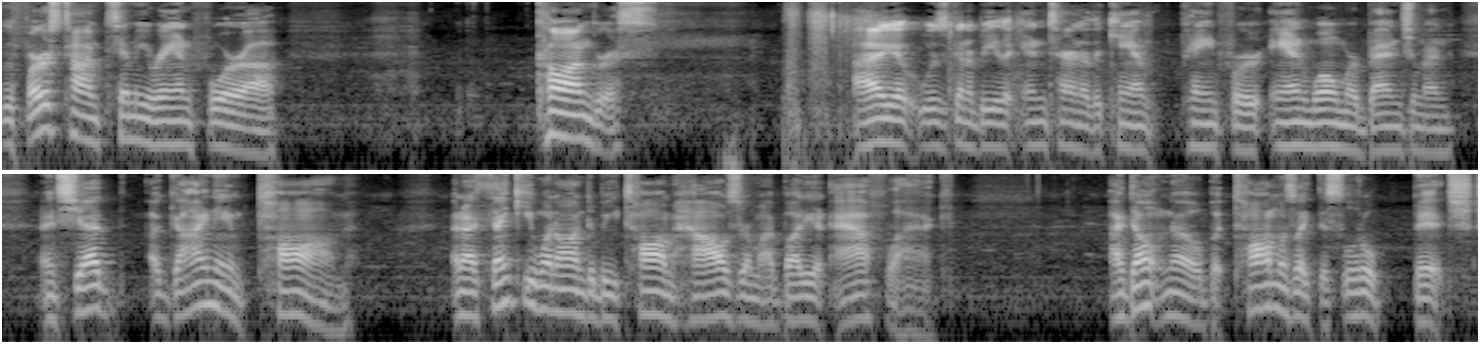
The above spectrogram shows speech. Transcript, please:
The first time Timmy ran for uh, Congress, I was going to be the intern of the campaign for Ann Womer Benjamin, and she had a guy named Tom, and I think he went on to be Tom Hauser, my buddy at Aflac. I don't know, but Tom was like this little bitch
